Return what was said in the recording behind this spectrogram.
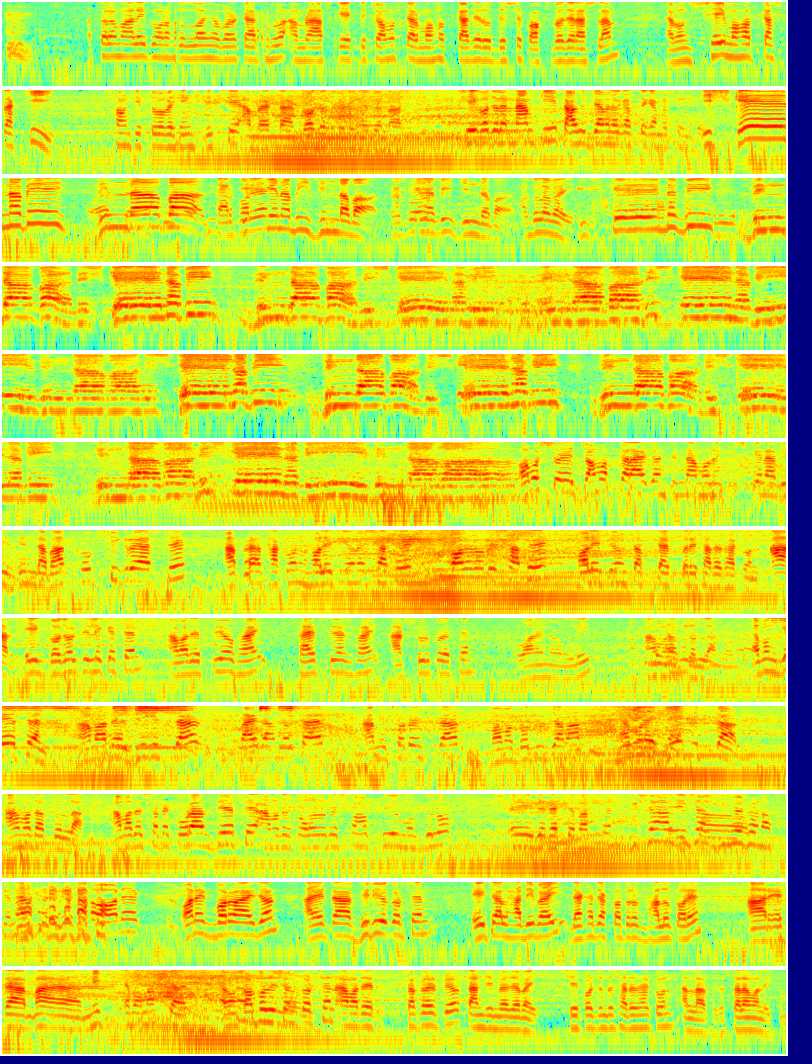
আসসালামু আলাইকুম রহমতুল্লাহ বরকাত আমরা আজকে একটি চমৎকার মহৎ কাজের উদ্দেশ্যে কক্সবাজার আসলাম এবং সেই মহৎ কাজটা কি সংক্ষিপ্তভাবে হিংস দিচ্ছি। আমরা একটা গজল শুটিং এর জন্য আসছি। সেই গজলের নাম কি? তাহিদ জামিলের কাছ থেকে আমরা শুনব। ইশকে নবী জিন্দাবাদ। তারপরে? ইশকে নবী জিন্দাবাদ। তারপরে? নবী জিন্দাবাদ। আব্দুল্লাহ ভাই। ইশকে নবী জিন্দাবাদ। ইশকে নবী জিন্দাবাদ। ইশকে নবী জিন্দাবাদ। ইশকে নবী জিন্দাবাদ। ইশকে নবী জিন্দাবাদ। ইশকে নবী জিন্দাবাদ। ইশকে নবী অবশ্যই চমৎকার আয়োজনটির নাম হলো ইশকে নাবি, জিন্দাবাদ। খুব শীঘ্রই আসছে। আপনারা থাকুন হলিটিউনের সাথে, কলরবের সাথে হলিটিউন সাবস্ক্রাইব করে সাথে থাকুন। আর এই গজলটি লিখেছেন আমাদের প্রিয় ভাই সাহেব সিরাজ ভাই, আর সুর করেছেন one and only Amar Abdullah. এবং গেয়েছেন আমাদের বিগ স্টার সাইদ আহমদ সাহেব আমি ছোট স্টার মোহাম্মদ বদরুজ্জামান তারপরে বিগ স্টার আহমদ আব্দুল্লাহ। আমাদের সাথে কোরাস দিয়েছে আমাদের কলরবের সব প্রিয় মুখগুলো। এই যে দেখতে পাচ্ছেন বিশাল বিশাল বিশেষণ আজকে না? অনেক অনেক বড় আয়োজন। আর এটা ভিডিও করছেন এই চাল হাদি ভাই। দেখা যাক কতটুকু ভালো করে। আর এটা মিক্স এবং মাস্টার এবং কম্পোজিশন করছেন আমাদের সকলের প্রিয় তানজিম রাজা ভাই। সেই পর্যন্ত সাথে থাকুন। আল্লাহ হাফিজ। আসসালামু আলাইকুম।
